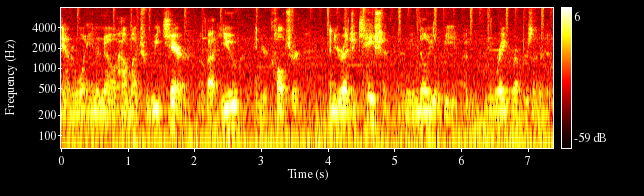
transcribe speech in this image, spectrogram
and I want you to know how much we care about you and your culture and your education. And we know you'll be a great representative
